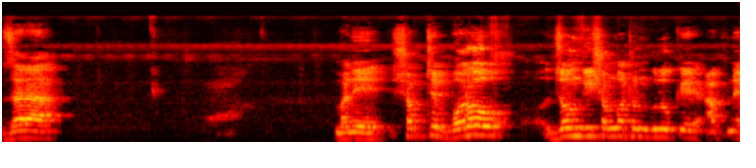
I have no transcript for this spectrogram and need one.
যারা মানে সবচেয়ে বড় জঙ্গি সংগঠনগুলোকে আপনি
